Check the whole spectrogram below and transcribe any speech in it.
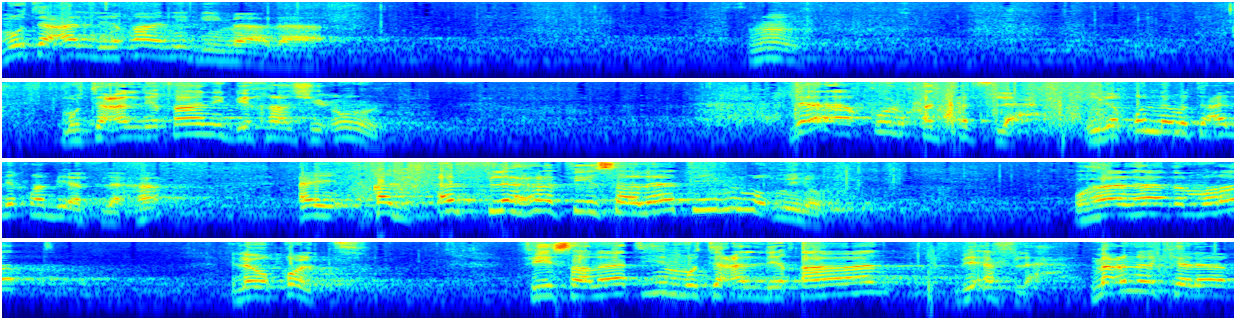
متعلقان بماذا؟ متعلقان بخاشعون. لا أقول قد أفلح. إذا قلنا متعلقا بأفلح أي قد أفلح في صلاتهم المؤمنون. وهل هذا المراد؟ لو قلت في صلاتهم متعلقان بأفلح. معنى الكلام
